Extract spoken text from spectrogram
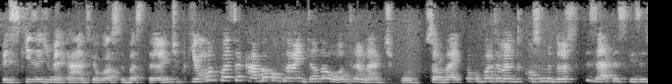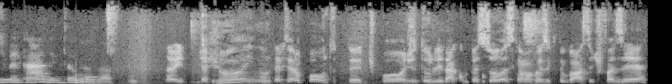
pesquisa de mercado que eu gosto bastante, porque uma coisa acaba complementando a outra, né? Tipo, só vai ter o comportamento do consumidor se fizer a pesquisa de mercado, então Exato. Não, e tu te achou em um terceiro ponto. tipo, hoje tu lidar com pessoas, que é uma coisa que tu gosta de fazer,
